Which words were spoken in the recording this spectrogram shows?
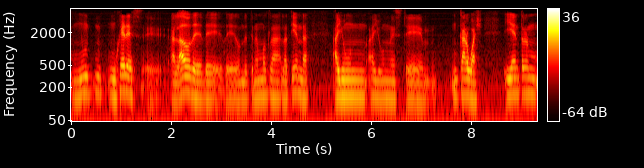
mu- mu- mujeres, eh, al lado de, de, de donde tenemos la, la tienda, hay un, hay un, este, un car wash y entran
